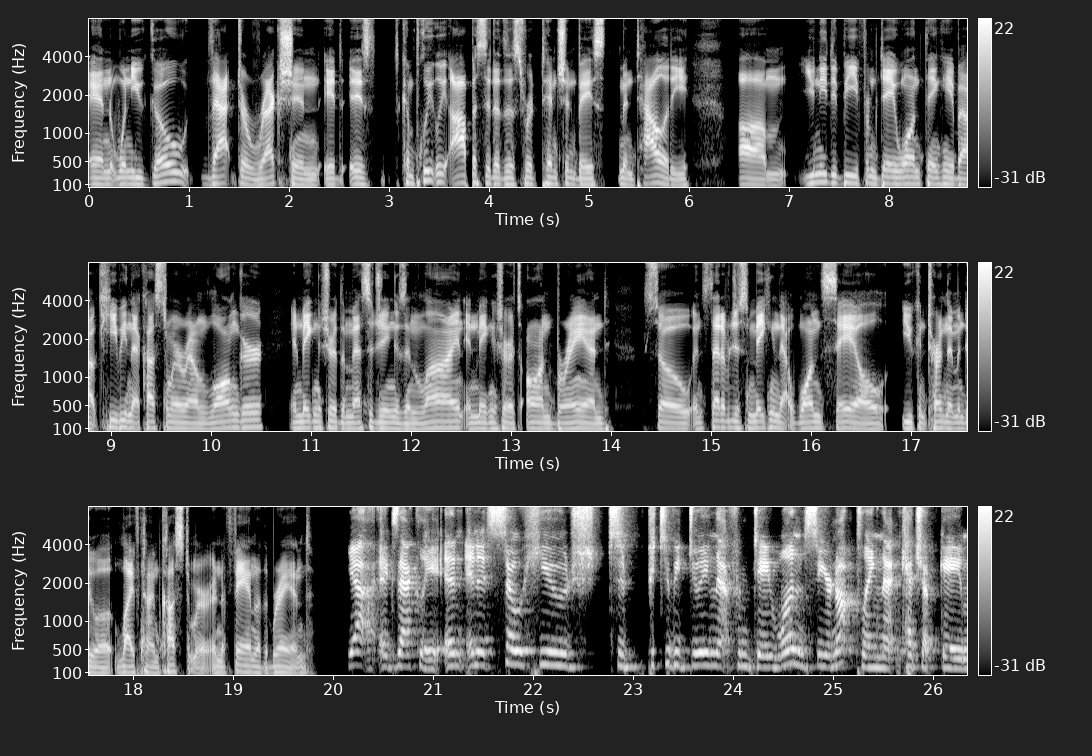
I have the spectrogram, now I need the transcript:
And when you go that direction, it is completely opposite of this retention based mentality. Um, you need to be from day one thinking about keeping that customer around longer and making sure the messaging is in line and making sure it's on brand so instead of just making that one sale, you can turn them into a lifetime customer and a fan of the brand. Yeah, exactly. And and it's so huge to to be doing that from day one. So you're not playing that catch up game.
